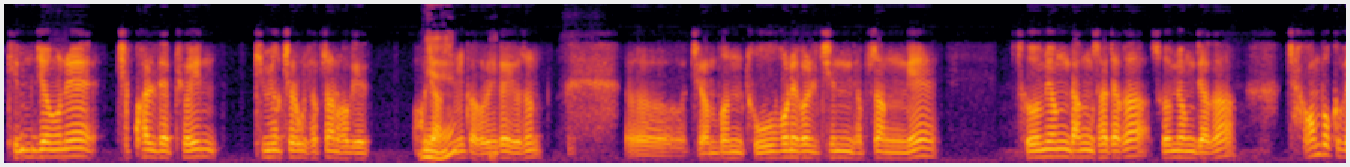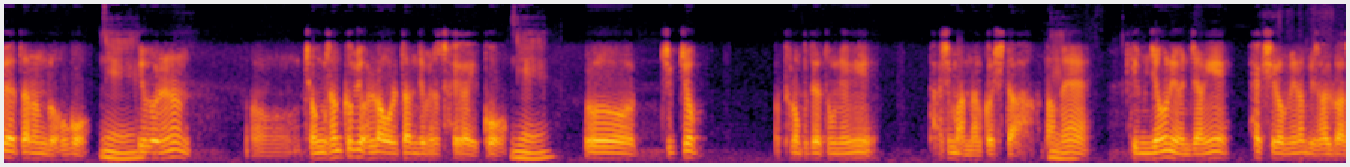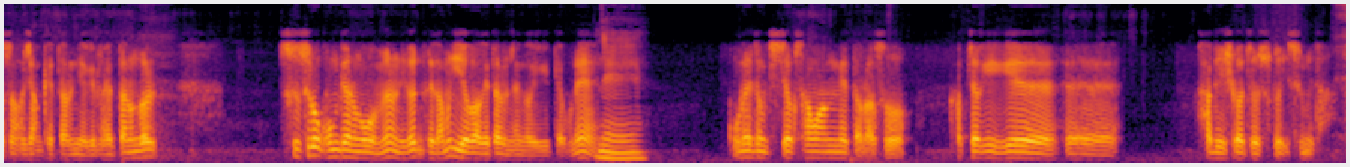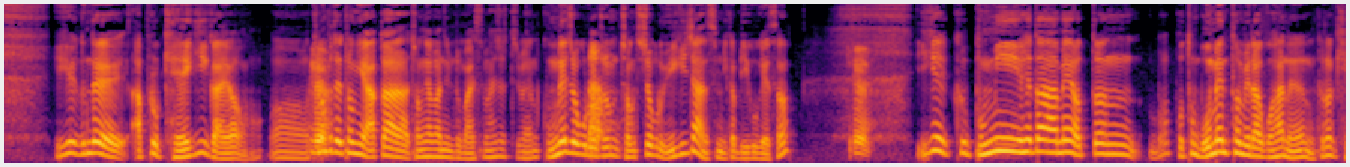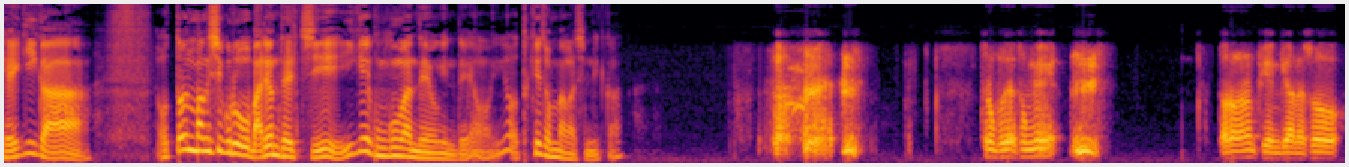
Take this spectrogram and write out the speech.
김정은의 직활 대표인 김영철하고 협상을 하게 하지 네. 않습니까? 그러니까 이것은 어, 지난번 두 번에 걸친 협상에 서명 당사자가 서명자가 차관복급이었다는 거고 예. 이번에는 어, 정상급이 올라올다는 점에서 차이가 있고 예. 어, 직접 트럼프 대통령이 다시 만날 것이다. 그다음에 예. 김정은 위원장이 핵실험이나 미사일 발사 하지 않겠다는 얘기를 했다는 걸 스스로 공개하는 거 보면 이건 회담을 이어가겠다는 생각이기 때문에 네. 국내 정치적 상황에 따라서 갑자기 이게 에, 합의 이슈가 될 수도 있습니다. 이게 근데 앞으로 계기가요. 어, 트럼프 네. 대통령이 아까 정양관님도 말씀하셨지만 국내적으로 좀 정치적으로 위기지 않습니까? 미국에서? 네. 이게 그 북미 회담의 어떤 뭐 보통 모멘텀이라고 하는 그런 계기가 어떤 방식으로 마련될지 이게 궁금한 내용인데요. 이게 어떻게 전망하십니까? 트럼프 대통령이 떠나가는 비행기 안에서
